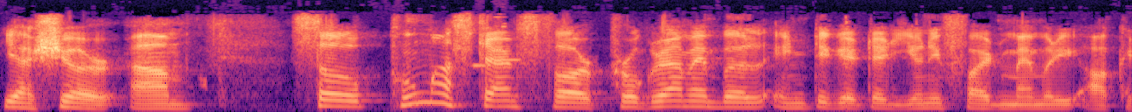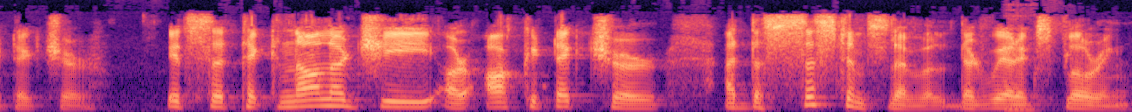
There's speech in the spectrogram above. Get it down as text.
Yeah, sure. Um, so PUMA stands for Programmable Integrated Unified Memory Architecture. It's the technology or architecture at the systems level that we are exploring.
